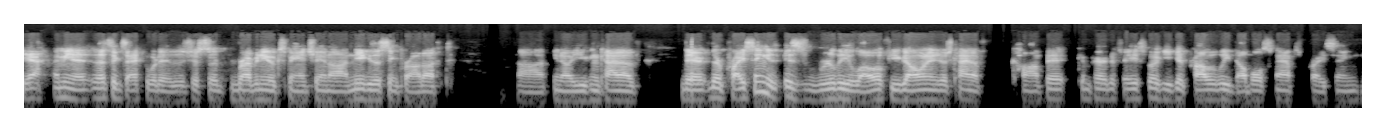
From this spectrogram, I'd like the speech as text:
Yeah i mean that's exactly what it is. It's just a revenue expansion on the existing product. Uh, you know you can kind of their their pricing is, is really low. If you go in and just kind of comp it compared to facebook you could probably double snap's pricing.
